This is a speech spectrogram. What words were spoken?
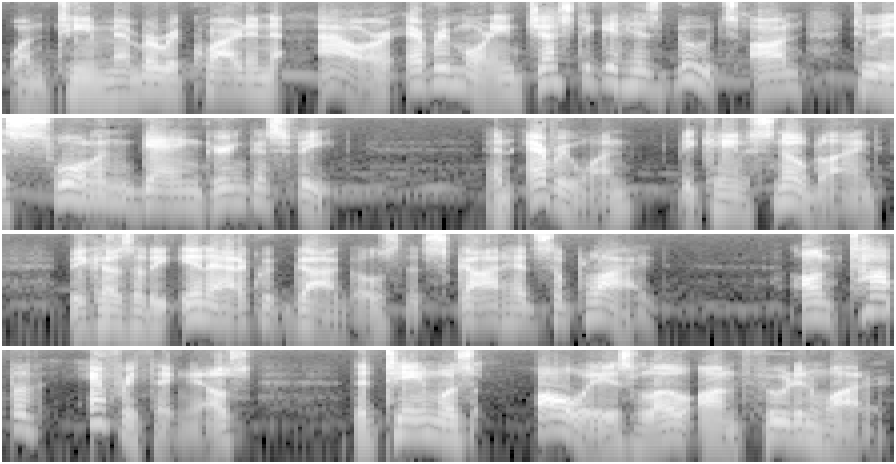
One team member required an hour every morning just to get his boots on to his swollen, gangrenous feet. And everyone became snowblind because of the inadequate goggles that Scott had supplied. On top of everything else, the team was always low on food and water.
